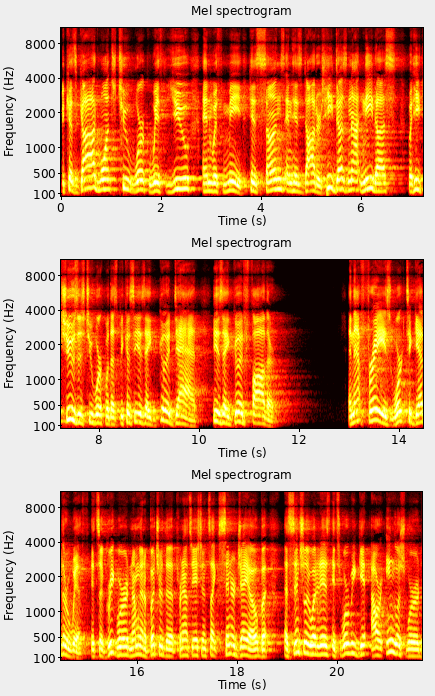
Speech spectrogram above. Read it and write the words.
Because God wants to work with you and with me, his sons and his daughters. He does not need us, but he chooses to work with us because he is a good dad. He is a good father. And that phrase, work together with, it's a Greek word, and I'm going to butcher the pronunciation. It's like synergeo, but essentially what it is, it's where we get our English word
